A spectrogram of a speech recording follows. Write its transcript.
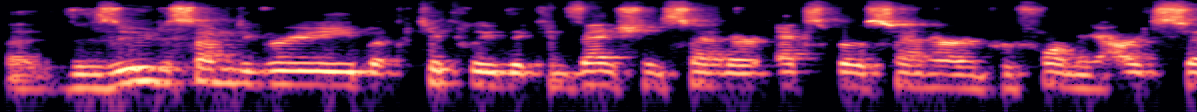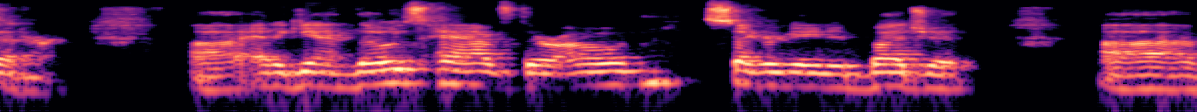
Uh, the zoo to some degree, but particularly the convention center, expo center, and performing arts center. Uh, and again, those have their own segregated budget. Uh,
